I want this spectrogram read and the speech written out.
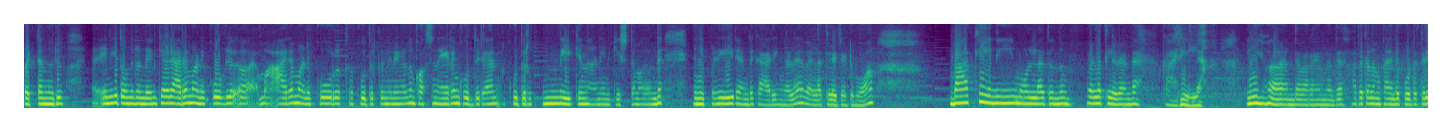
പെട്ടെന്നൊരു എനിക്ക് തോന്നിയിട്ടുണ്ട് എനിക്ക് ഒരു അരമണിക്കൂറിൽ അരമണിക്കൂറൊക്കെ കുതിർക്കുന്നതിനേക്കാളും കുറച്ച് നേരം കുതിരാൻ കുതിർന്നിരിക്കുന്നതാണ് എനിക്കിഷ്ടം. അതുകൊണ്ട് ഞാൻ ഇപ്പോഴും ഈ രണ്ട് കാര്യങ്ങൾ വെള്ളത്തിലിട്ടിട്ട് പോവാം. ബാക്കി ഇനിയും ഉള്ളതൊന്നും വെള്ളത്തിലിടേണ്ട കാര്യമില്ല. ഇനി എന്താ പറയുന്നത് അതൊക്കെ നമുക്ക് അതിന്റെ കൂട്ടത്തിൽ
